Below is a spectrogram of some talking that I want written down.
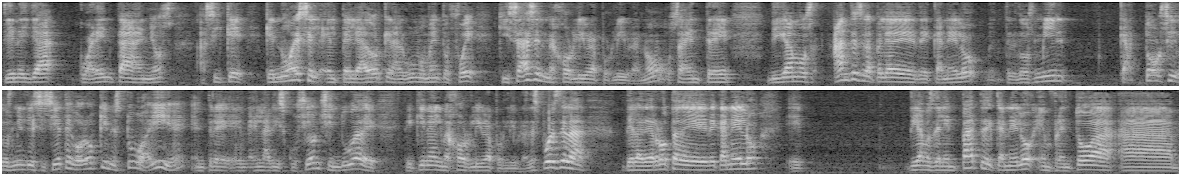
tiene ya 40 años, así que, que no es el, peleador que en algún momento fue quizás el mejor libra por libra, ¿no? O sea, entre, digamos, antes de la pelea de, Canelo, entre 2014 y 2017, Golovkin estuvo ahí, ¿eh? Entre, en, la discusión, sin duda, de, quién era el mejor libra por libra. Después de la, de la derrota de, Canelo, eh, digamos, del empate de Canelo, enfrentó a, a,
